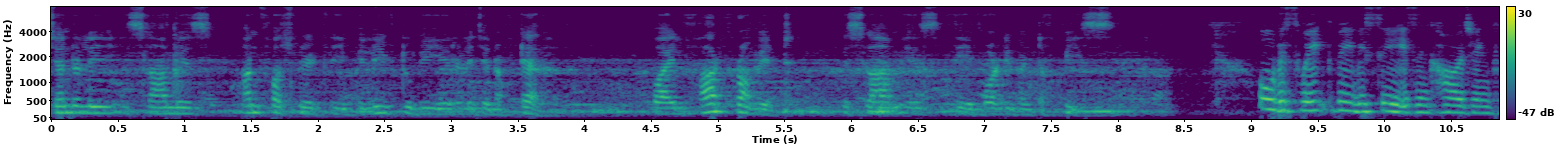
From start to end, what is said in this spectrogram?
Generally, Islam is unfortunately believed to be a religion of terror, while far from it, Islam is the embodiment of peace. All this week, the BBC is encouraging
